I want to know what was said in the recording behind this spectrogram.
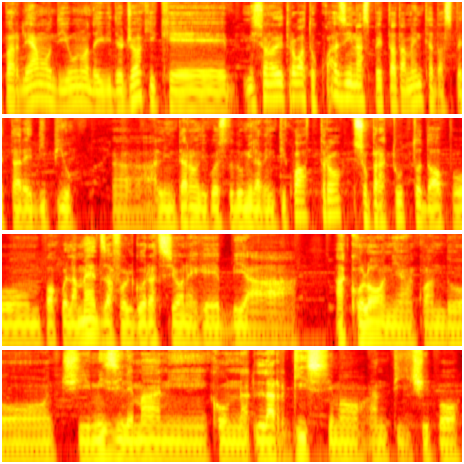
parliamo di uno dei videogiochi che mi sono ritrovato quasi inaspettatamente ad aspettare di più uh, all'interno di questo 2024, soprattutto dopo un po' quella mezza folgorazione che ebbi a a Colonia quando ci misi le mani con larghissimo anticipo.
